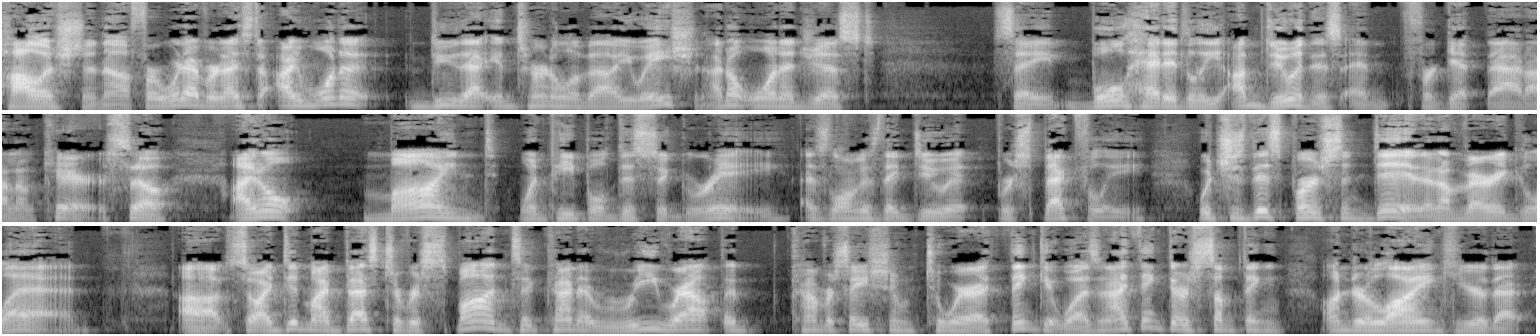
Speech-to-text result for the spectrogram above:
polished enough or whatever. And I, st- I want to do that internal evaluation. I don't want to just say bullheadedly, I'm doing this and forget that. I don't care. So I don't mind when people disagree as long as they do it respectfully, which is this person did. And I'm very glad. Uh, so I did my best to respond to kind of reroute the conversation to where I think it was. And I think there's something underlying here that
